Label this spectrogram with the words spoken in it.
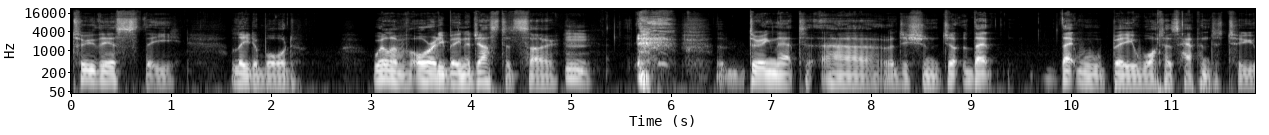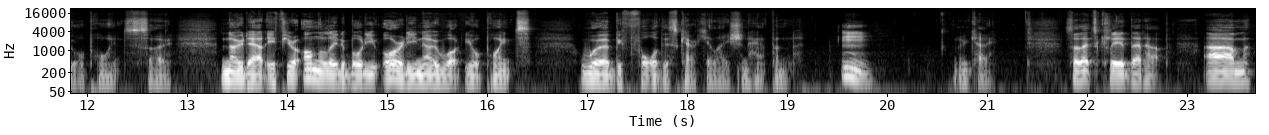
to this the leaderboard will have already been adjusted. So Mm. doing that uh, addition ju- that that will be what has happened to your points. So, no doubt, if you're on the leaderboard, you already know what your points were before this calculation happened. Mm. Okay, so that's cleared that up. Um,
